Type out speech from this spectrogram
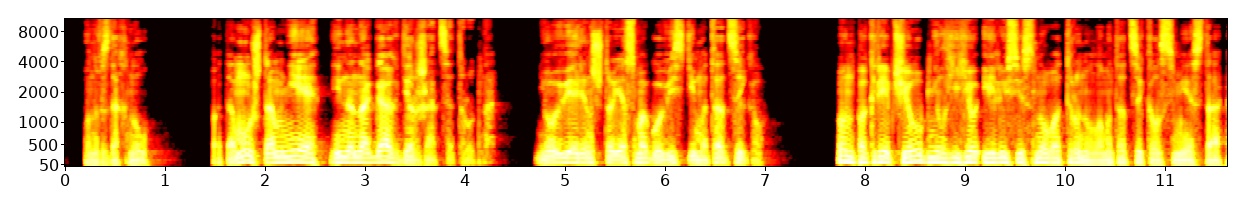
— он вздохнул. «Потому что мне и на ногах держаться трудно. Не уверен, что я смогу вести мотоцикл». Он покрепче обнял ее, и Люси снова тронула мотоцикл с места,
